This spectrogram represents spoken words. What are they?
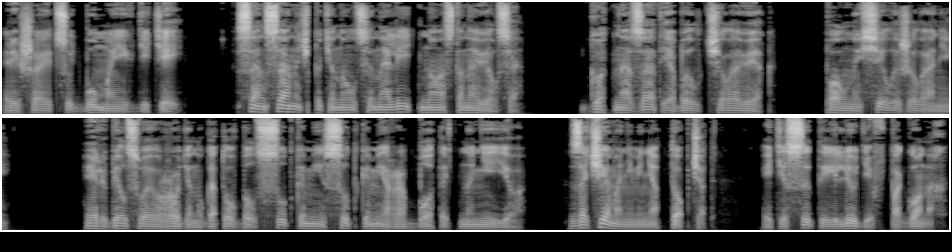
решает судьбу моих детей? Сан Саныч потянулся налить, но остановился. Год назад я был человек, полный сил и желаний. Я любил свою родину, готов был сутками и сутками работать на нее. Зачем они меня топчат? Эти сытые люди в погонах.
